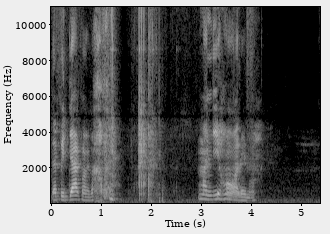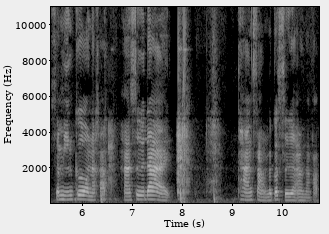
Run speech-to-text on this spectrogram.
แต่ปิดยากหน่อยนะครับ มันยี่ห้อเลยนะ สมิงเกิลนะครับ หาซื้อได้ ทางสั่งแล้วก็ซื้อเอานะครับ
